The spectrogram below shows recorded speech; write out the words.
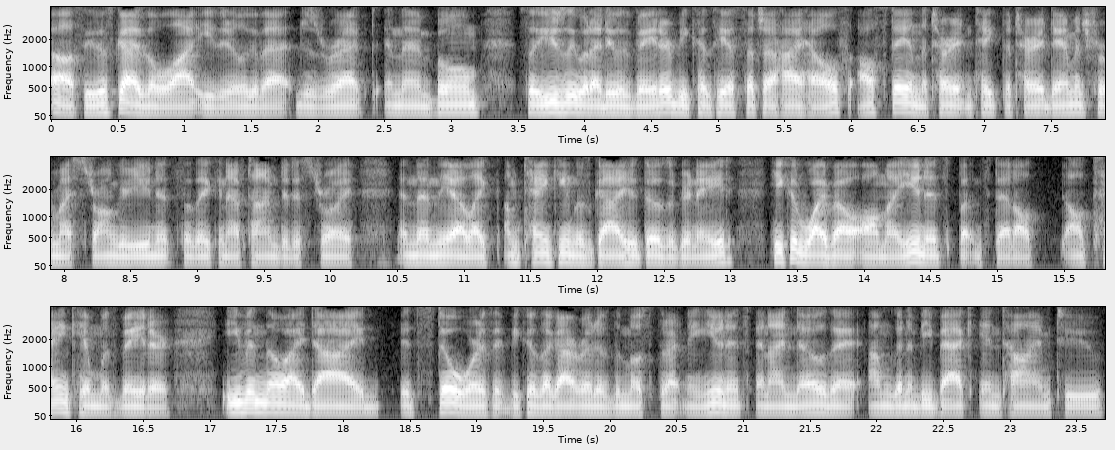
Oh, see, this guy's a lot easier. Look at that. Just wrecked. And then boom. So usually what I do with Vader, because he has such a high health, I'll stay in the turret and take the turret damage for my stronger units so they can have time to destroy. And then, yeah, like, I'm tanking this guy who throws a grenade. He could wipe out all my units, but instead I'll, I'll tank him with Vader. Even though I died, it's still worth it because I got rid of the most threatening units, and I know that I'm going to be back in time to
